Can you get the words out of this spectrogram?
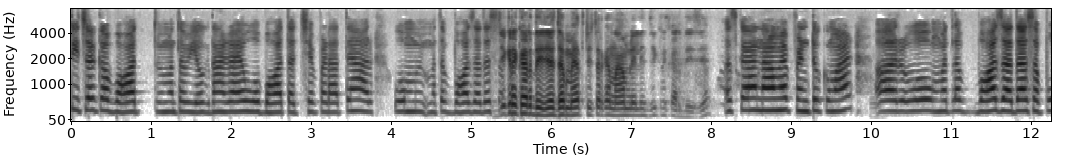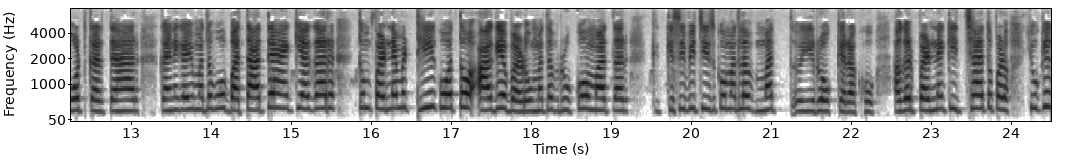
टीचर का बहुत मतलब योगदान रहा है वो बहुत अच्छे पढ़ाते हैं और वो मतलब बहुत ज़्यादा ज़िक्र कर दीजिए जब मैथ टीचर का नाम ले लीजिए ज़िक्र कर दीजिए। उसका नाम है पिंटू कुमार और वो मतलब बहुत ज़्यादा सपोर्ट करते हैं और कहीं ना कहीं मतलब वो बताते हैं कि अगर तुम पढ़ने में ठीक हो तो आगे बढ़ो मतलब रुको मत और किसी भी चीज़ को मतलब मत रोक के रखो। अगर पढ़ने की इच्छा है तो पढ़ो क्योंकि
